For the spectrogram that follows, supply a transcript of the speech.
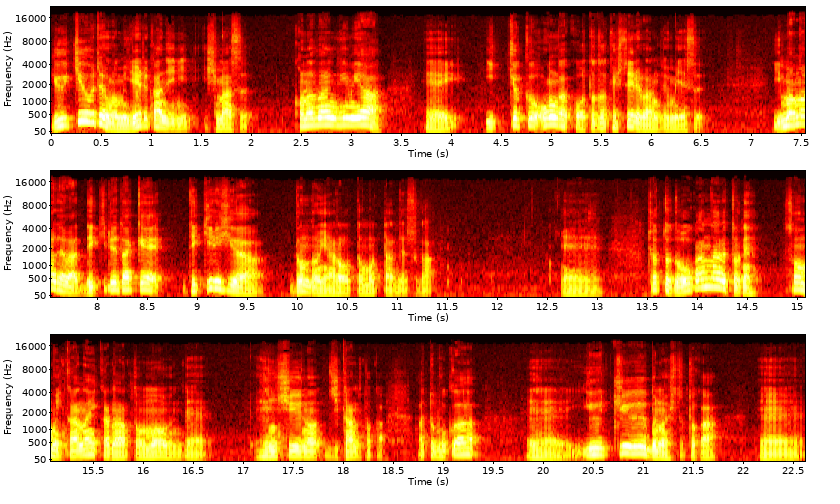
YouTube でも見れる感じにします。この番組は、えー、一曲音楽をお届けしている番組です。今まではできるだけできる日はどんどんやろうと思ったんですがえー、ちょっと動画になるとねそうもいかないかなと思うんで編集の時間とかあと僕は、えー、YouTube の人とか、え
